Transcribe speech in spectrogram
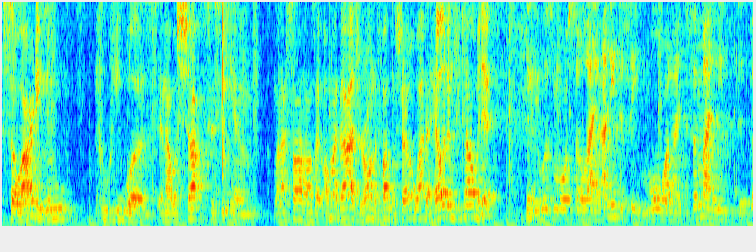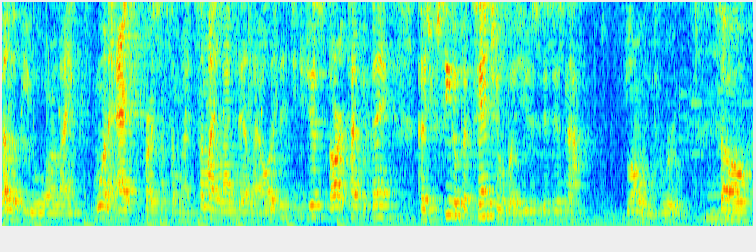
So I already knew who he was, and I was shocked to see him. When I saw him, I was like, oh my god, you're on the fucking show? Why the hell didn't you tell me that? It was more so like I need to see more. Like somebody need to develop you, or like you want to ask a person somebody somebody like that. Like, oh, is it? Did you just start type of thing? Because you see the potential, but you just, it's just not flowing through. Mm-hmm. So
